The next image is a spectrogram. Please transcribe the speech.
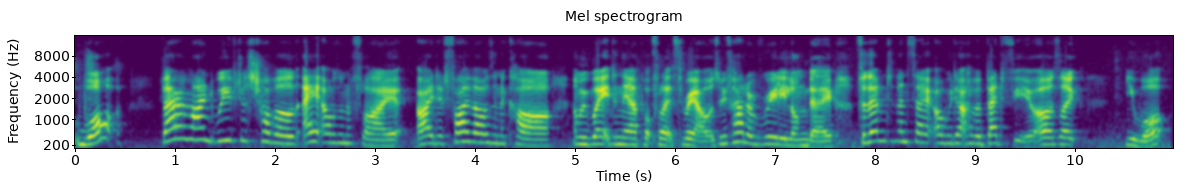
what? bear in mind we've just travelled eight hours on a flight. I did five hours in a car and we waited in the airport for like three hours. We've had a really long day. For them to then say, oh, we don't have a bed for you, I was like, you what?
